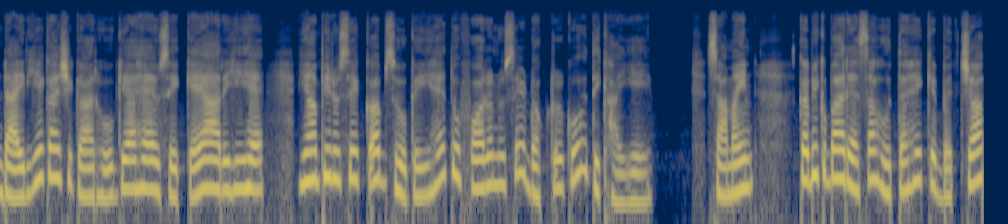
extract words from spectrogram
ڈائریے کا شکار ہو گیا ہے، اسے کہہ آ رہی ہے یا پھر اسے قبض ہو گئی ہے، تو فوراً اسے ڈاکٹر کو دکھائیے۔ سامعین، کبھی کبھار ایسا ہوتا ہے کہ بچہ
